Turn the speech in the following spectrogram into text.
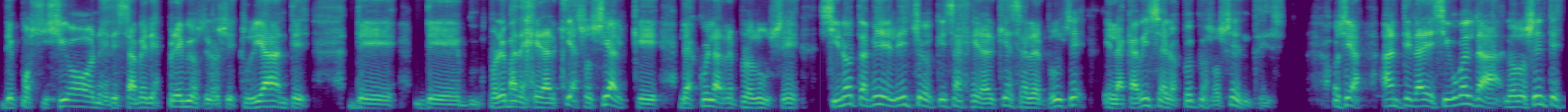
de posiciones, de saberes previos de los estudiantes, de, problemas de jerarquía social que la escuela reproduce, sino también el hecho de que esa jerarquía se reproduce en la cabeza de los propios docentes. O sea, ante la desigualdad, los docentes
